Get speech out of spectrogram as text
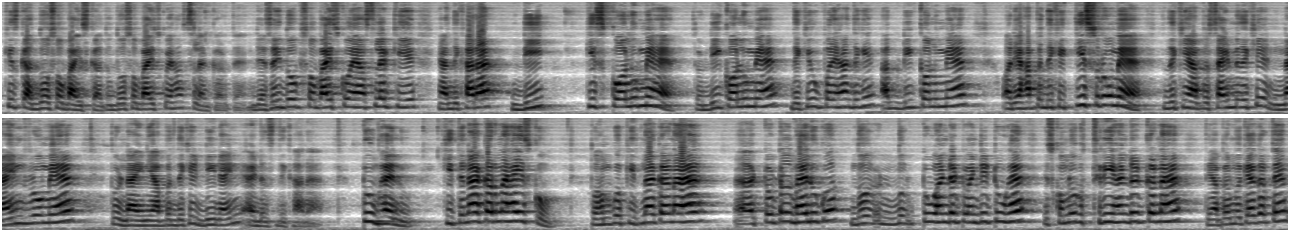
किसका? 222 का। तो 222 को यहाँ सेलेक्ट करते हैं। जैसे ही 222 को यहाँ सेलेक्ट किए, यहाँ दिखा रहा है डी किस कॉलम में है? तो डी कॉलम में है। देखिए, ऊपर यहाँ देखिए, अब डी कॉलम में है। और यहाँ पे देखिए, किस रो में है? तो देखिए, यहाँ पे साइड में देखिए नाइन रो में है। तो नाइन यहाँ पर देखिए डी नाइन एड्रेस दिखा रहा है। टू वैल्यू कितना करना है इसको? तो हमको कितना करना है? टोटल वैल्यू को दो टू हंड्रेड ट्वेंटी टू है, इसको हम लोग थ्री हंड्रेड करना है तो यहाँ पे हम लोग क्या करते हैं?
